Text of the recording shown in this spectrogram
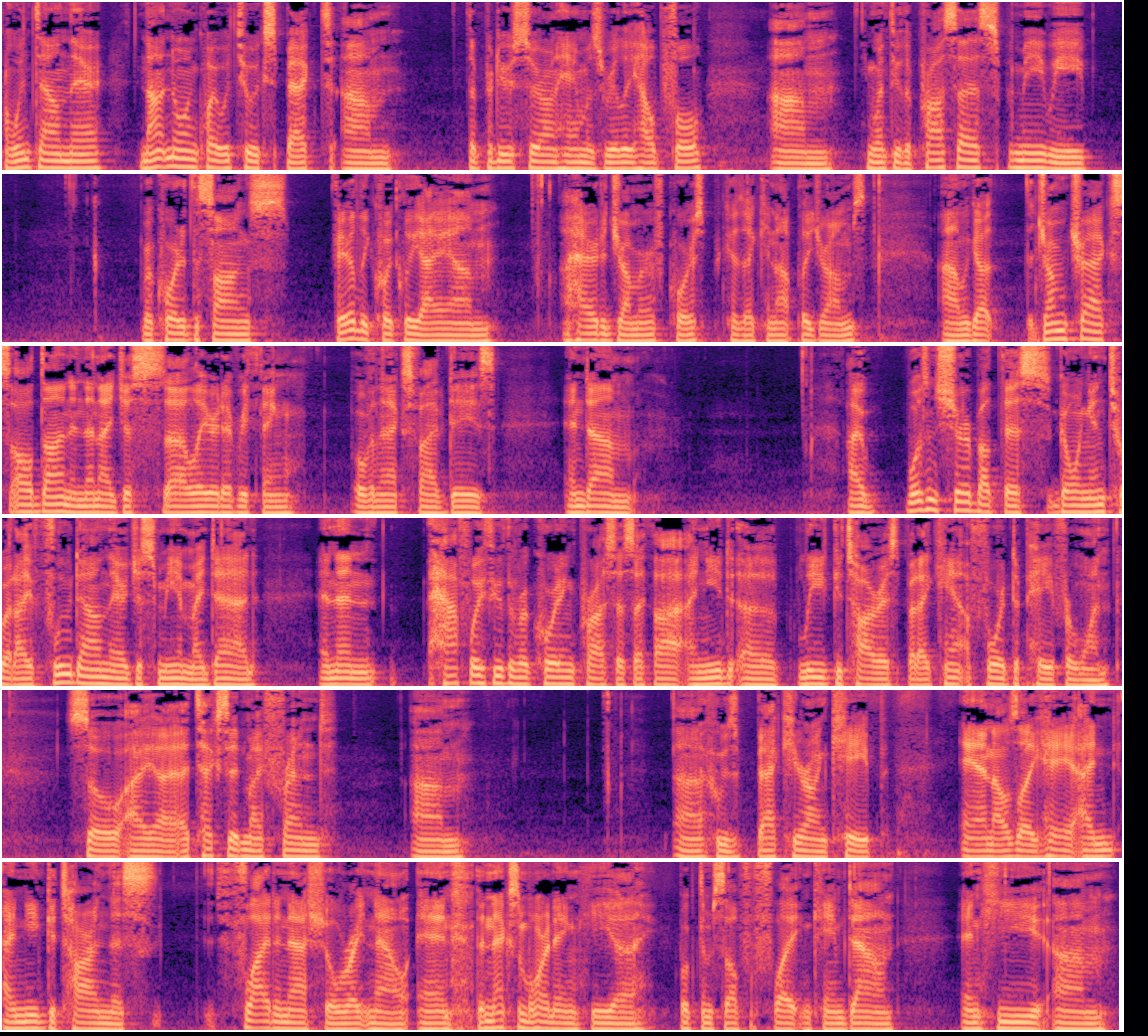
I went down there not knowing quite what to expect. Um, the producer on hand was really helpful. Um, he went through the process with me. We recorded the songs fairly quickly. I um, I hired a drummer, of course, because I cannot play drums. Uh, we got the drum tracks all done, and then I just uh, layered everything over the next five days. And um, I wasn't sure about this going into it. I flew down there, just me and my dad, and then halfway through the recording process, I thought I need a lead guitarist, but I can't afford to pay for one. So I, uh, I texted my friend, um, uh, who's back here on Cape, and I was like, "Hey, I I need guitar in this. Fly to Nashville right now." And the next morning, he uh, booked himself a flight and came down, and he um,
